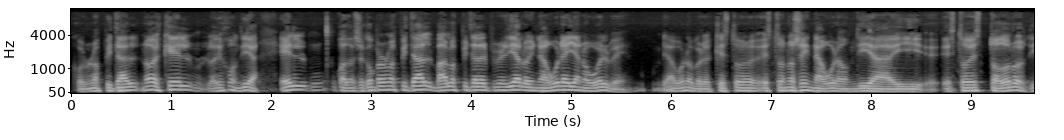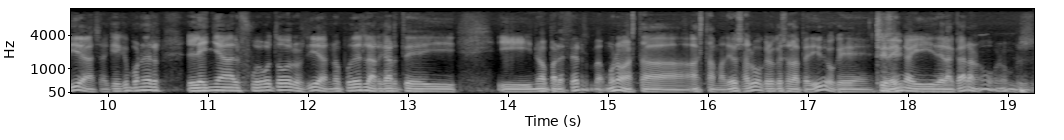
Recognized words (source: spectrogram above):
con un hospital. No, es que él lo dijo un día. Él, cuando se compra un hospital, va al hospital el primer día, lo inaugura y ya no vuelve. Ya, bueno, pero es que esto, esto no se inaugura un día y esto es todos los días. Aquí hay que poner leña al fuego todos los días. No puedes largarte y, y no aparecer. Bueno, hasta, hasta Amadeo Salvo creo que se lo ha pedido, que, que sí. venga y de la cara, ¿no? Bueno, pues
